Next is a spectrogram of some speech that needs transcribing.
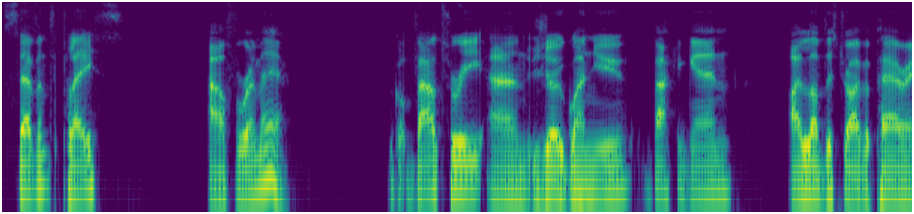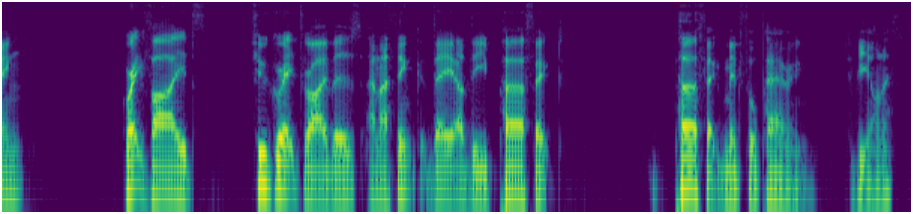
Seventh place, Alfa Romeo. We've got Valtteri and Zhou Guanyu back again. I love this driver pairing. Great vibes, two great drivers, and I think they are the perfect, perfect midfield pairing, to be honest.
